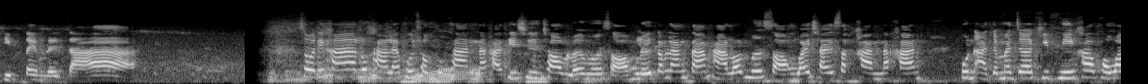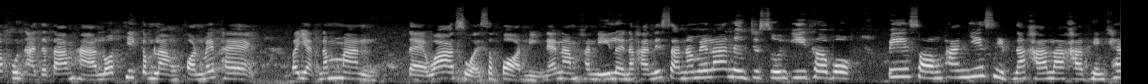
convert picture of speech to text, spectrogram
คลิปเต็มเลยจ้าสวัสดีค่ะ ลูกค้าและผู้ชมทุกท่านนะคะ ที่ชื่นชอบรถมือสองหรือกำลังตามหารถมือสองไว้ใช้สักคันนะคะ คุณอาจจะมาเจอคลิปนี้เข้าเพราะว่าคุณอาจจะตามหารถที่กำลังผ่อนไม่แพง ประหยัดน้ำมัน แต่ว่าสวยสปอร์ตนี่แนะนำคันนี้เลยนะคะนิสสันอเมร่า1.0 e Turbo ปี 2020 นะคะ ราคาเพียงแค่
